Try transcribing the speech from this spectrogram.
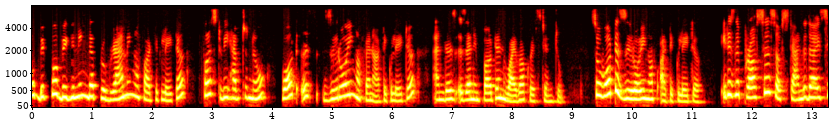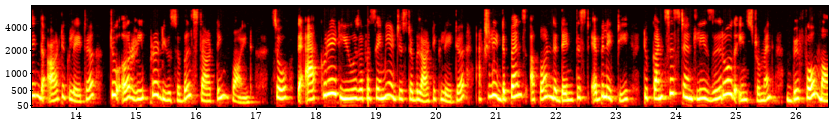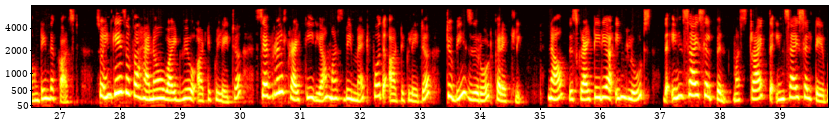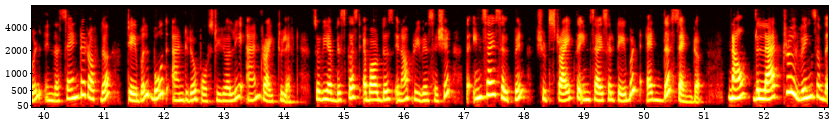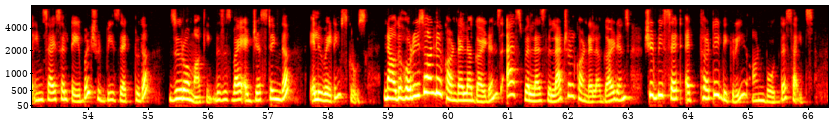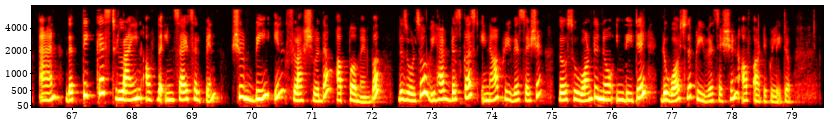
So before beginning the programming of articulator, first we have to know what is zeroing of an articulator and this is an important Viva question too. So what is zeroing of articulator? It is the process of standardizing the articulator to a reproducible starting point. So the accurate use of a semi-adjustable articulator actually depends upon the dentist ability to consistently zero the instrument before mounting the cast. So in case of a Hanau wide vue articulator, several criteria must be met for the articulator to be zeroed correctly. Now this criteria includes the incisal pin must strike the incisal table in the center of the table both anterior posteriorly and right to left. So we have discussed about this in our previous session. The incisal pin should strike the incisal table at the center. Now the lateral wings of the incisal table should be set to the zero marking. This is by adjusting the elevating screws. Now the horizontal condylar guidance as well as the lateral condylar guidance should be set at 30 degree on both the sides. And the thickest line of the incisal pin should be in flush with the upper member. This also we have discussed in our previous session. Those who want to know in detail do watch the previous session of articulator.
